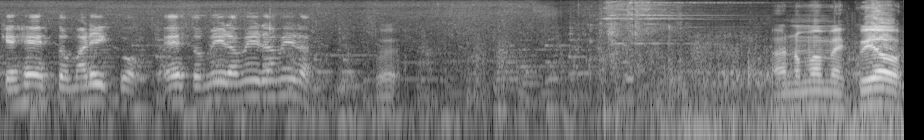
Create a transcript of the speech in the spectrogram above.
¿Qué es esto, marico? Esto, mira, mira, mira. Ah, no mames, cuidado.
